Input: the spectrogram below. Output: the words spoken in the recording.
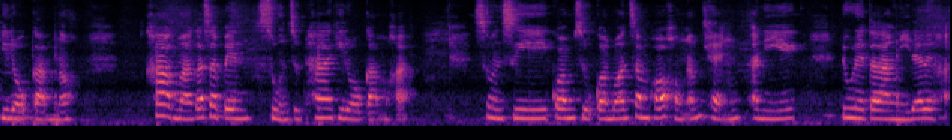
กิโลกรัมเนาะค่าออกมาก็จะเป็น 0.5 กิโลกรัมค่ะ ส่วน C ความจุความร้อนจำเพาะของน้ำแข็ง อันนี้ดูในตารางนี้ได้เลยค่ะ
